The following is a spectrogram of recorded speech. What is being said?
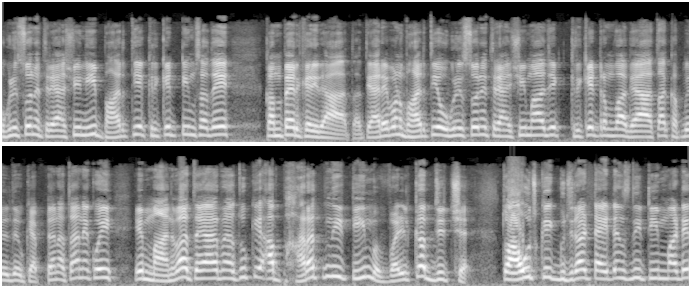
ઓગણીસો ને ત્ર્યાસીની ભારતીય ક્રિકેટ ટીમ સાથે કમ્પેર કરી રહ્યા હતા. ત્યારે પણ ભારતીય ઓગણીસો ને ત્ર્યાસીમાં જે ક્રિકેટ રમવા ગયા હતા. કપિલ દેવ કેપ્ટન હતા અને કોઈ એ માનવા તૈયાર ન હતું કે આ ભારતની ટીમ વર્લ્ડ કપ જીતશે. તો આવું જ કંઈક ગુજરાત ટાઇટન્સની ટીમ માટે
